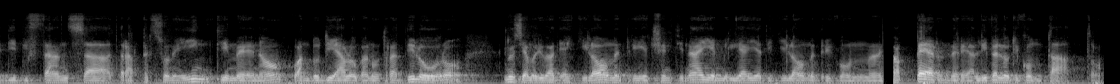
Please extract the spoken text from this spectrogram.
di distanza tra persone intime, no? quando dialogano tra di loro, noi siamo arrivati ai chilometri e centinaia e migliaia di chilometri con, a perdere a livello di contatto.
